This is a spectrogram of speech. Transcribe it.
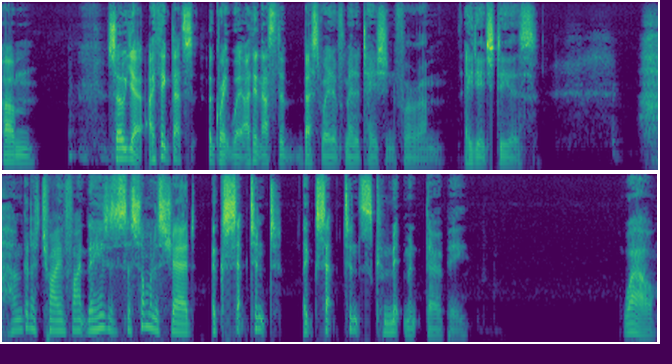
Um, So yeah, I think that's a great way. I think that's the best way of meditation for um, ADHDers. I'm gonna try and find. Here's a, so someone has shared acceptant acceptance commitment therapy. Wow.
